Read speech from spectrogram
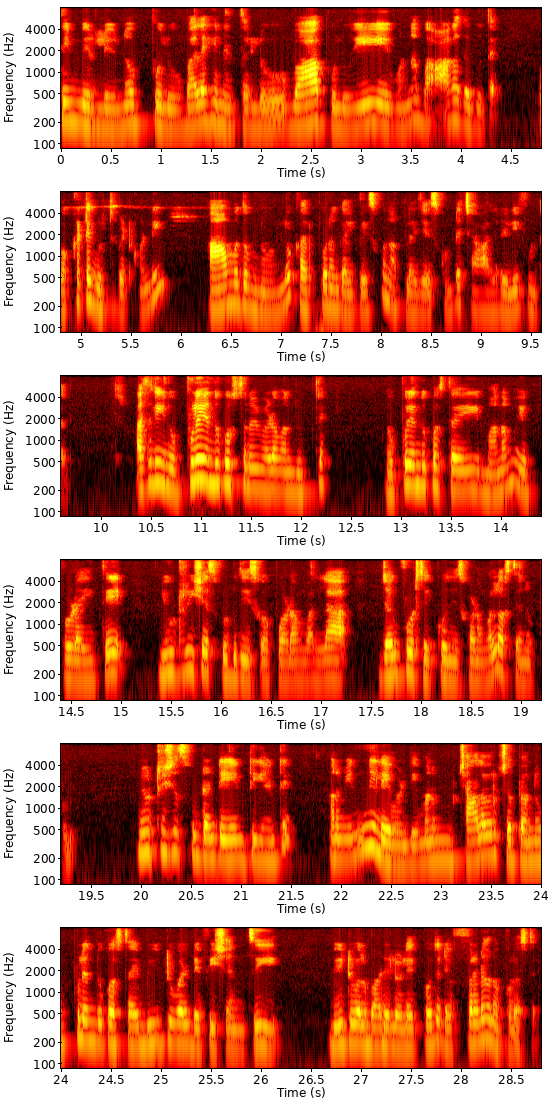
తిమ్మిర్లు నొప్పులు బలహీనతలు వాపులు ఏ ఉన్నా బాగా తగ్గుతాయి. ఒక్కటే గుర్తుపెట్టుకోండి. ఆముదం నూనెలో కర్పూరం కలిపేసుకొని అప్లై చేసుకుంటే చాలా రిలీఫ్ ఉంటుంది. అసలు ఈ నొప్పులు ఎందుకు వస్తున్నాయి మేడం అని చెప్తే నొప్పులు ఎందుకు వస్తాయి? మనం ఎప్పుడైతే న్యూట్రిషియస్ ఫుడ్ తీసుకోకపోవడం వల్ల జంక్ ఫుడ్స్ ఎక్కువ తీసుకోవడం వల్ల వస్తాయి నొప్పులు. న్యూట్రిషియస్ ఫుడ్ అంటే ఏంటి అంటే మనం ఎన్ని లేవండి మనం చాలా వరకు చెప్పాం నొప్పులు ఎందుకు వస్తాయి? B twelve deficiency B twelve బాడీలో లేకపోతే డెఫినెట్గా నొప్పులు వస్తాయి.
